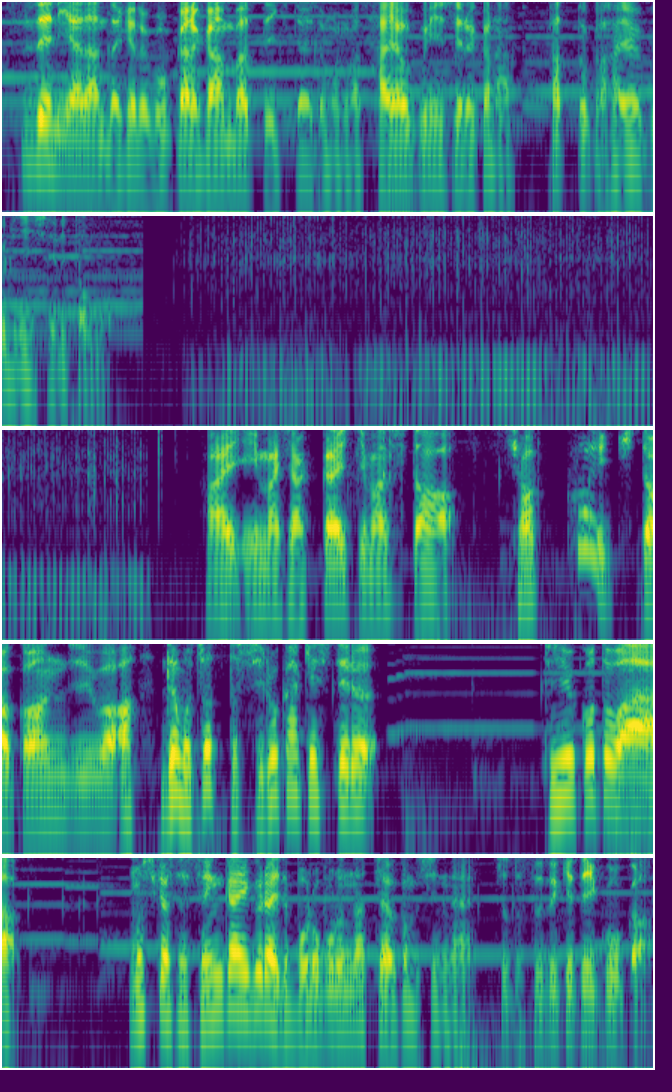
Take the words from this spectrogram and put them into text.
すでに嫌なんだけど、ここから頑張っていきたいと思います。早送りにしてるかな？カットか早送りにしてると思う。はい、今100回来ました。100回来た感じは、あ、でもちょっと白かけしてる。っていうことは、もしかして1000回ぐらいでボロボロになっちゃうかもしんない。ちょっと続けていこうか。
